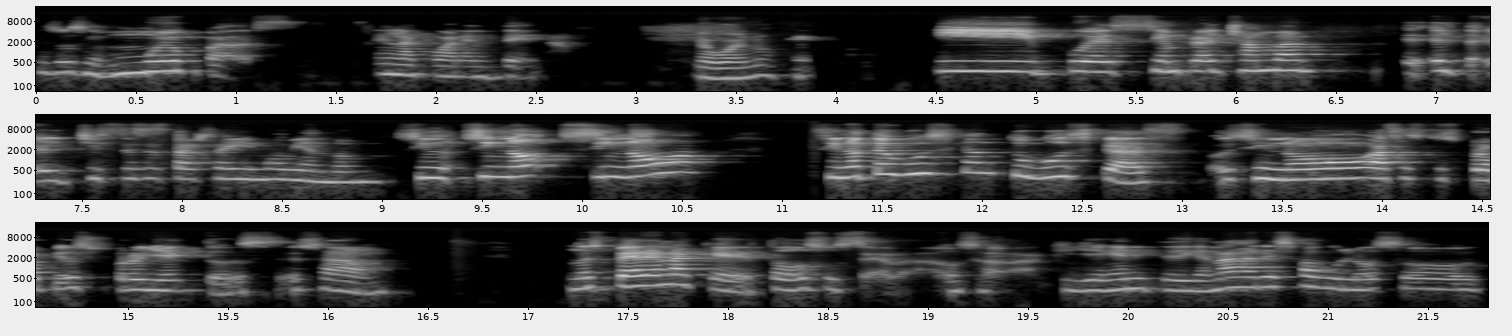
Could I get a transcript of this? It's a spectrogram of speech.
eso sí, muy ocupadas en la cuarentena. Qué bueno. Y pues siempre hay chamba. El, el chiste es estarse ahí moviendo. Si, si, no, si no, si no te buscan, tú buscas, si no haces tus propios proyectos, o sea, no esperen a que todo suceda, o sea, que lleguen y te digan, ah, eres fabuloso,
